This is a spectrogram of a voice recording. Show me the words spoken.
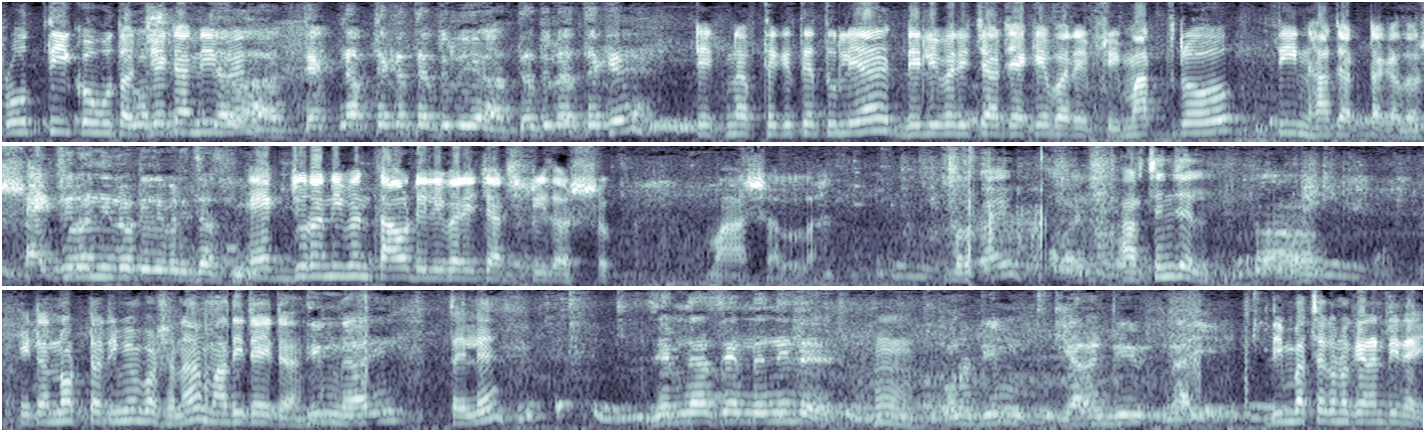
প্রতি কবুতর যেটা নিবেন টেকনাফ থেকে তেতুলিয়া তেতুলিয়া থেকে টেকনাফ থেকে তেতুলিয়া ডেলিভারি চার্জ একেবারে ফ্রি মাত্র তিন হাজার টাকা দর্শক। এক জোড়া নিলেও ডেলিভারি চার্জ ফ্রি এক জোড়া নিবেন তাও ডেলিভারি চার্জ ফ্রি দর্শক। মাশাল্লাহ। আর চেঞ্জেল? এটা নটটা ডিমে বসে না? মাদিটা এটা? ডিম নাই। তাইলে? যেমনি আছে এমনি নিলে হুম। কোনো ডিম গ্যারান্টি নাই। ডিম বাচ্চা কোনো গ্যারান্টি নাই?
